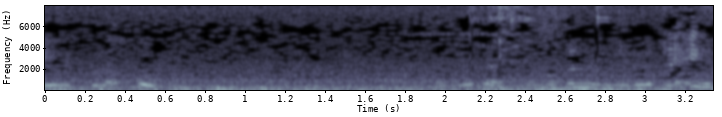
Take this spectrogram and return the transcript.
এইগুলো করবেন। মতন ভিডিওটা এই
